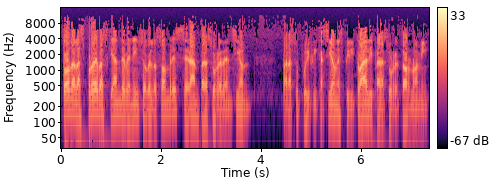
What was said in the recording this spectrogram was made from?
Todas las pruebas que han de venir sobre los hombres serán para su redención, para su purificación espiritual y para su retorno a mí.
